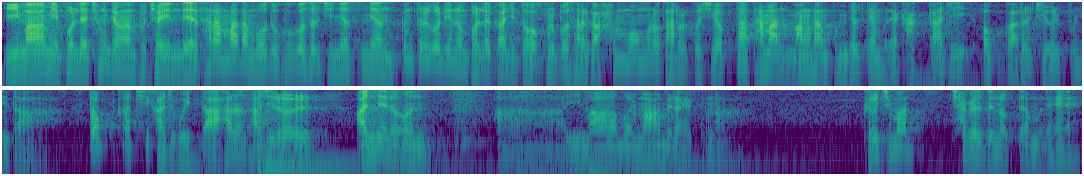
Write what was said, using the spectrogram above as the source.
이 마음이 본래 청정한 부처인데 사람마다 모두 그것을 지녔으면 꿈틀거리는 벌레까지도 불보살과 한 몸으로 다룰 것이 없다. 다만 망상 분별 때문에 각가지 업과를 지을 뿐이다. 똑같이 가지고 있다 하는 사실을 알면은 아, 이 마음을 마음이라 했구나. 그렇지만 차별된 업 때문에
